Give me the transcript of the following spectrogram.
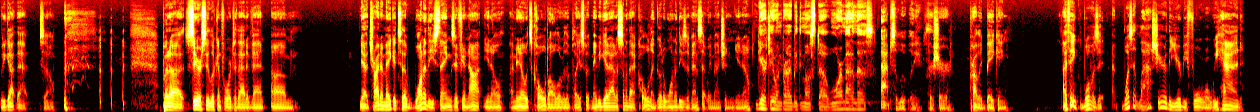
we got that. So, but uh, seriously, looking forward to that event. Um, yeah, try to make it to one of these things. If you're not, you know, I mean, I know it's cold all over the place, but maybe get out of some of that cold and go to one of these events that we mentioned. You know, DRT would probably be the most uh, warm out of those. absolutely for sure. Probably baking. I think what was it? Was it last year or the year before where we had?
